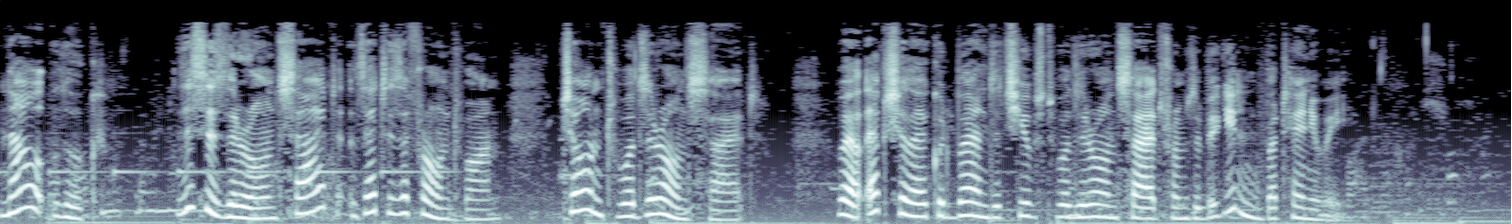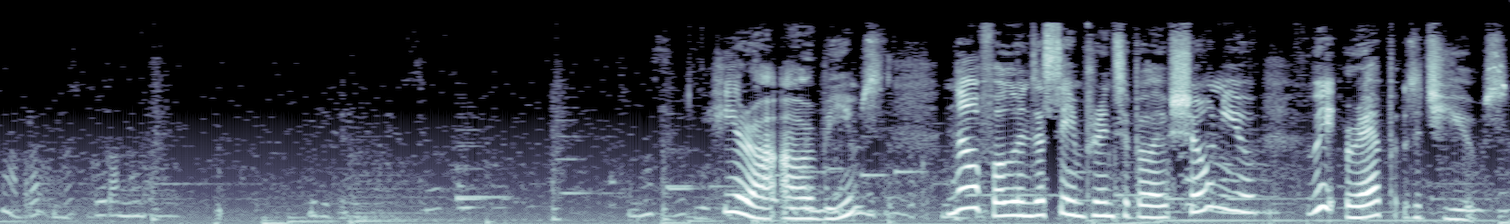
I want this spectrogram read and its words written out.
Now look, this is the wrong side, that is the front one. Turn towards the wrong side. Well, actually I could bend the tubes towards the wrong side from the beginning, but anyway. Here are our beams. Now, following the same principle I've shown you, we wrap the tubes.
